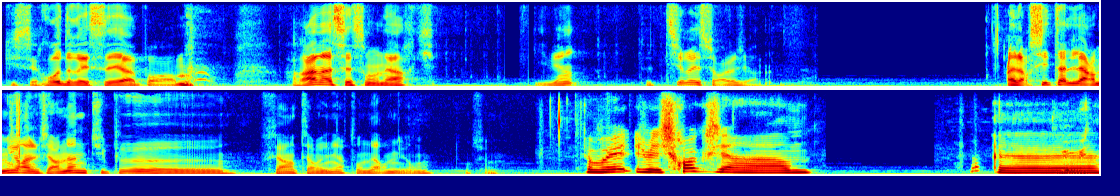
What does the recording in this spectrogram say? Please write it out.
qui s'est redressé apparemment, ramassé son arc, qui vient te tirer sur Algernon. Alors, si t'as de l'armure, Algernon, tu peux euh, faire intervenir ton armure. hein. Attention. Ouais, mais je crois que j'ai un. Euh...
